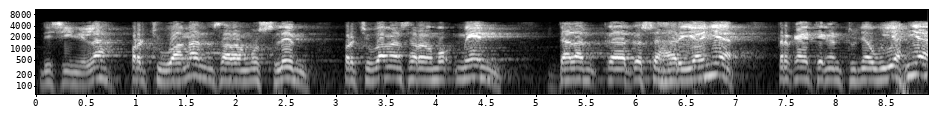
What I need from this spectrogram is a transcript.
Di sinilah perjuangan seorang muslim, perjuangan seorang mukmin dalam ke kesehariannya terkait dengan dunia duniawiyahnya,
